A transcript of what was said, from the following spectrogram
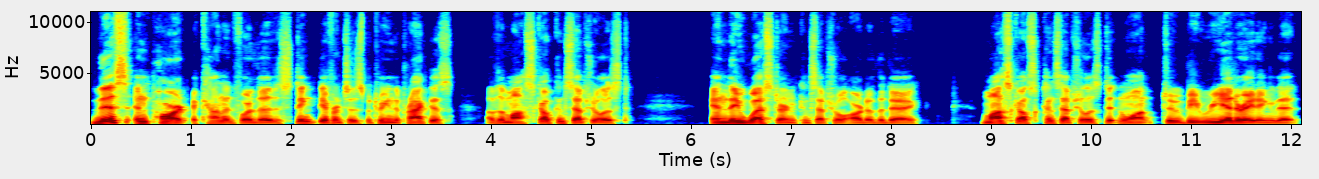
This, in part, accounted for the distinct differences between the practice of the Moscow conceptualist and the Western conceptual art of the day. Moscow's conceptualists didn't want to be reiterating that,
